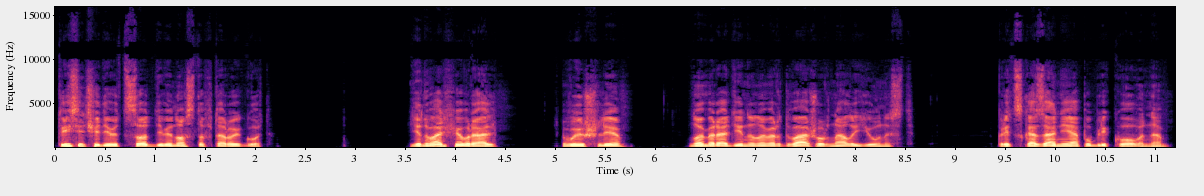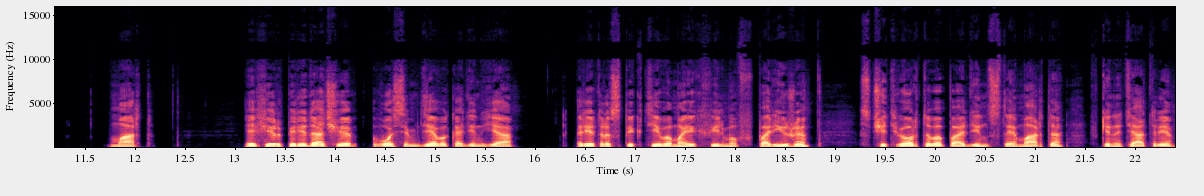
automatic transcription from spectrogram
1992 год. Январь-февраль. Вышли номер один и номер два журнала «Юность». Предсказание опубликовано. Март. Эфир передачи «Восемь девок, один я». Ретроспектива моих фильмов в Париже с 4 по 11 марта в кинотеатре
